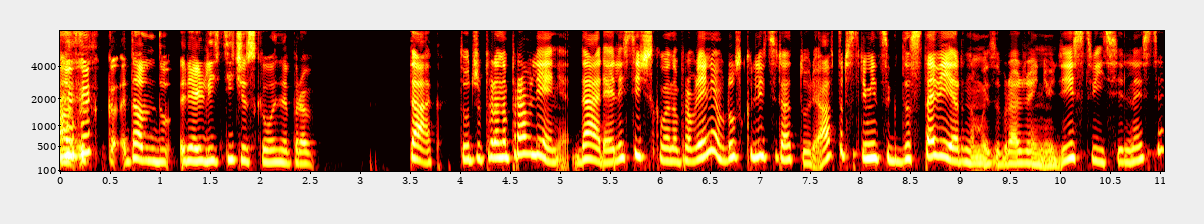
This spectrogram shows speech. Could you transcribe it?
а там реалистического направления. Так, тут же про направление. Да, реалистического направления в русской литературе. Автор стремится к достоверному изображению действительности.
